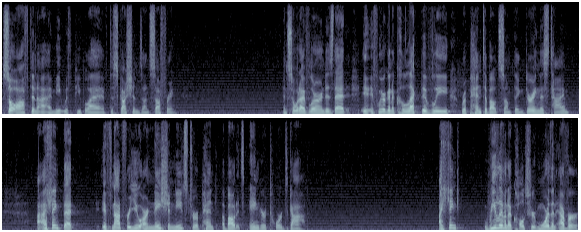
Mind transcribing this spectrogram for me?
So often I, I meet with people, I have discussions on suffering. And so, what I've learned is that if we are going to collectively repent about something during this time, I think that if not for you, our nation needs to repent about its anger towards God. I think we live in a culture more than ever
